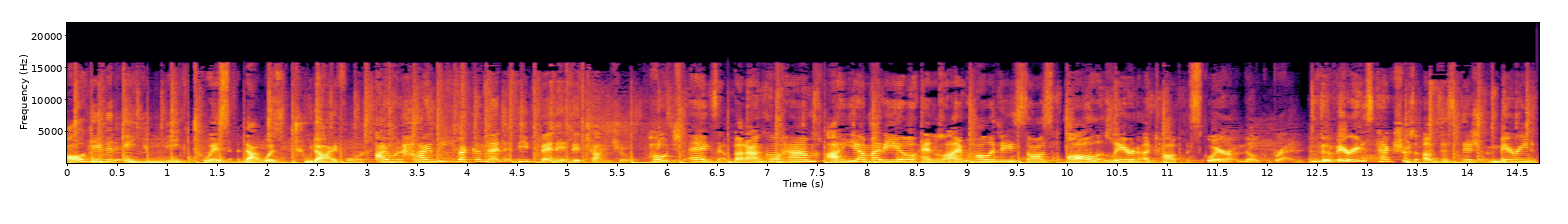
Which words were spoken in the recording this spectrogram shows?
all gave it a unique twist that was to die for. I would highly recommend the Bene de Chancho. Poached eggs, barranco ham, ají amarillo, and lime hollandaise sauce all layered atop square milk bread. The various textures of this dish married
